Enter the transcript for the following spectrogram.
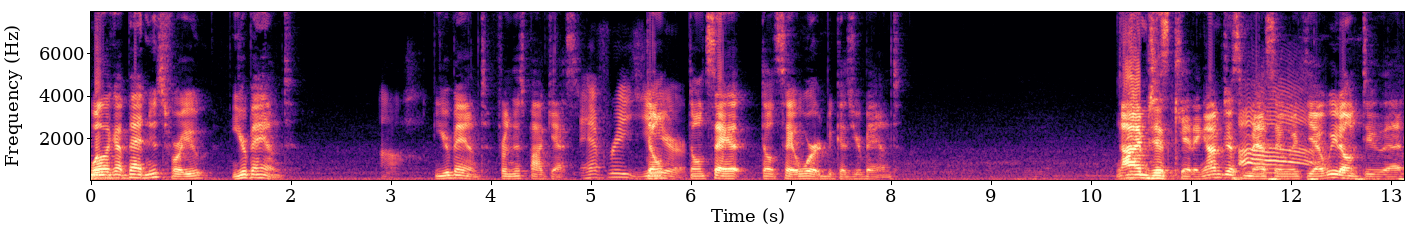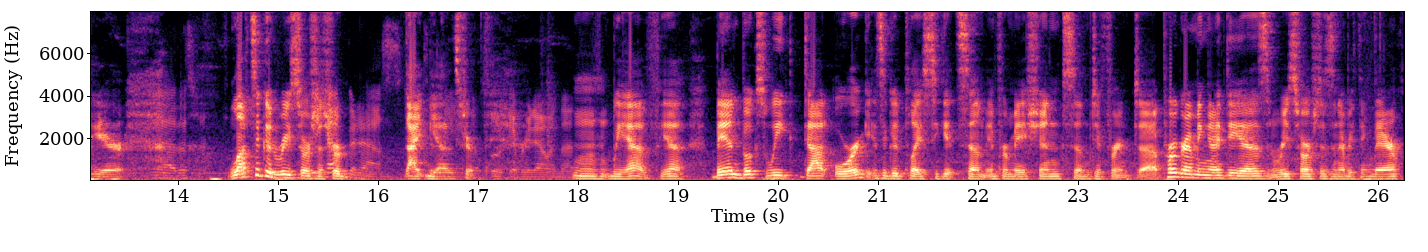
Well, I got bad news for you. You're banned. Ah, You're banned from this podcast. every year. Don't don't say it. Don't say a word because you're banned. I'm just kidding. I'm just messing with Ah. you. We don't do that here. Yeah, Lots of good resources for. I- yeah, that's true. Every now and then. Mhm, we have, yeah. Bannedbooksweek.org is a good place to get some information, some different uh, programming ideas and resources and everything there.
